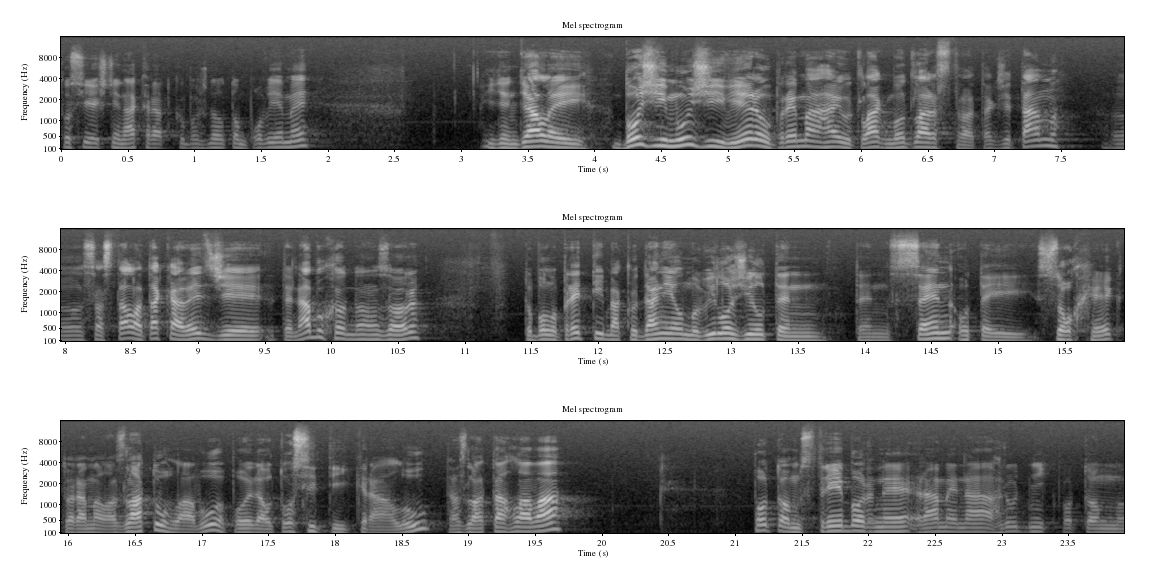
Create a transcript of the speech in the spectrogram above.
To si ešte nakrátko možno o tom povieme. Idem ďalej. Boží muži vierou premáhajú tlak modlárstva. Takže tam e, sa stala taká vec, že ten Nabuchodonozor, to bolo predtým, ako Daniel mu vyložil ten, ten sen o tej soche, ktorá mala zlatú hlavu a povedal, to si ty kráľu, tá zlatá hlava. Potom strieborné ramena, hrudník, potom e,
